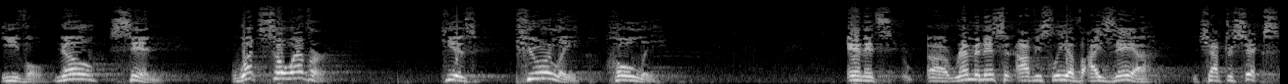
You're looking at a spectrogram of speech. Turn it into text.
evil, no sin whatsoever. He is purely holy. And it's uh, reminiscent, obviously, of Isaiah chapter 6.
